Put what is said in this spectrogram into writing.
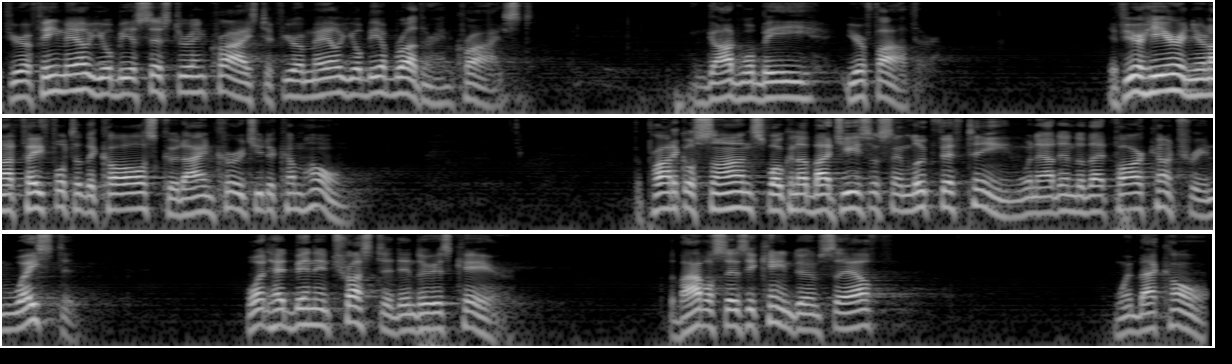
If you're a female, you'll be a sister in Christ. If you're a male, you'll be a brother in Christ. And God will be your father. If you're here and you're not faithful to the cause, could I encourage you to come home? The prodigal son, spoken of by Jesus in Luke 15, went out into that far country and wasted what had been entrusted into his care. The Bible says he came to himself went back home,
